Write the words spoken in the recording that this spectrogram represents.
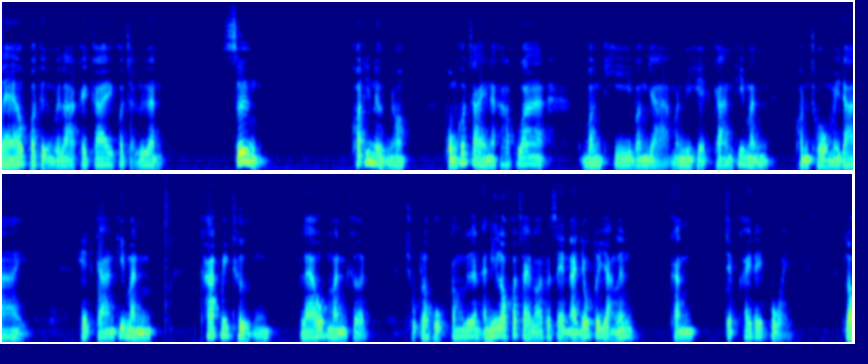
แล้วพอถึงเวลาใกล้ ๆ ก็จะเลื่อน ซึ่งข้อที่1เนาะผมเข้าใจนะครับว่าบางทีบางอย่างมันมีเหตุการณ์ที่มันคอนโทรลไม่ได้ เหตุการณ์ที่มันคาดไม่ถึง แล้วมันเกิดฉุกละหุกต้องเลื่อน อันนี้เราเข้าใจร้อยเปอร์เซ็นต์ยกตัวอย่างเรื่องการเจ็บไข้ได้ป่วย เรา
